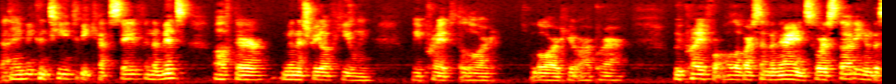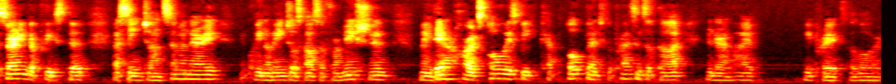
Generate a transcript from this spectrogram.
that they may continue to be kept safe in the midst of their ministry of healing. We pray to the Lord. Lord, hear our prayer. We pray for all of our seminarians who are studying and discerning the priesthood at St. John's Seminary and Queen of Angels House of Formation. May their hearts always be kept open to the presence of God in their life. We pray to the Lord.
